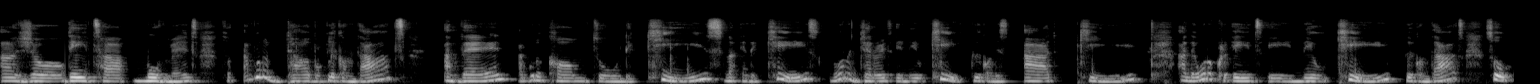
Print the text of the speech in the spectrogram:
Azure data movement. So I'm going to double click on that. And then I'm going to come to the keys. Now in the keys, we want to generate a new key. Click on this add key and I want to create a new key. Click on that. So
